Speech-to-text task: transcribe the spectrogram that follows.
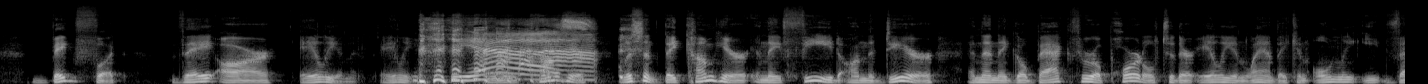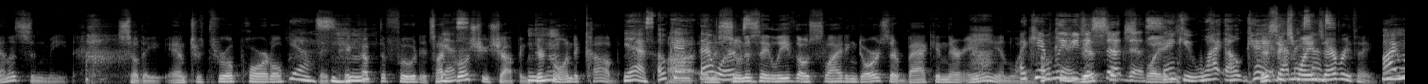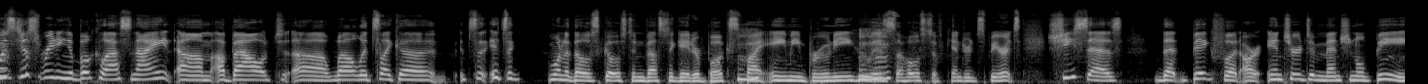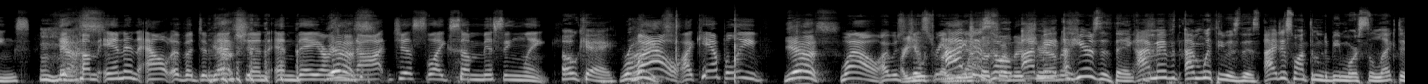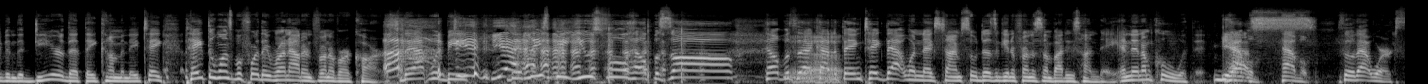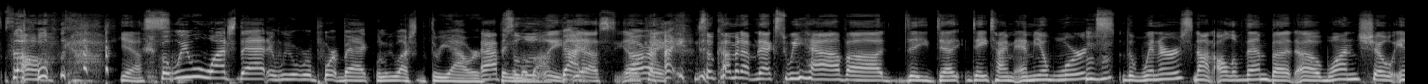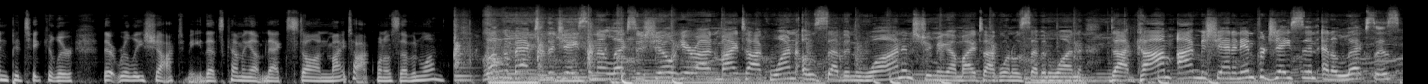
Bigfoot, they are alien aliens. Yeah. come here. Listen, they come here and they feed on the deer and then they go back through a portal to their alien land. They can only eat venison meat. So they enter through a portal. Yes. They pick mm-hmm. up the food. It's like Yes. grocery shopping. They're mm-hmm. going to Cub. Yes. Uh, okay, that and as soon as they leave those sliding doors, they're back in their alien land. I can't believe Okay. you just This said this. Thank you. Why? Okay. This that makes explains sense. everything. I mm-hmm. was just reading a book last night um, about uh, well, it's like a it's a, it's a one of those ghost investigator books by Amy Bruni, who is the host of Kindred Spirits. She says that Bigfoot are interdimensional beings. They Yes. come in and out of a dimension, and they are Yes. not just like some missing link. Okay. Right. Wow, I can't believe. Yes. Wow, I was Are just are reading. I just hope. this, I mean, here's the thing. I'm I'm with you. Is this? I just want them to be more selective in the deer that they come and they take. Take the ones before they run out in front of our cars. That would be Yeah. at least be useful. Help us all. Help us that kind of thing. Take that one next time so it doesn't get in front of somebody's Hyundai, and then I'm cool with it. Yes. Have them. Have them. So that works. So Oh God. Yes. But we will watch that and we will report back when we watch the three hour Absolutely. Got it. Yes. Okay. All right. so coming up next, we have uh, the da- daytime Emmy Awards, Mm-hmm. the winners, not all of them, but uh, one show in particular that really shocked me. That's coming up next on My Talk 1071. Welcome back to the Jason and Alexis show here on My Talk 1071 and streaming on MyTalk1071.com. I'm Miss Shannon in for Jason and Alexis.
